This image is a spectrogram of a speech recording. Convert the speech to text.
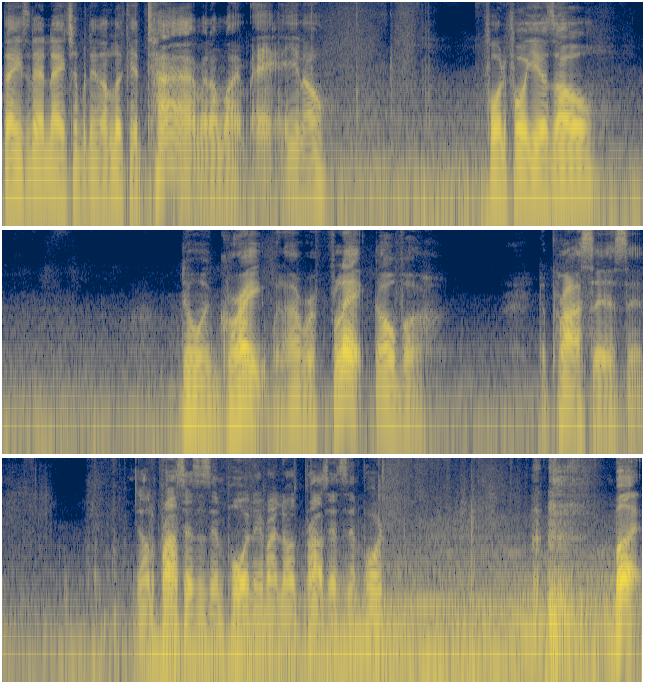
things of that nature. But then I look at time and I'm like, man, you know, 44 years old, doing great, but I reflect over the process and you know the process is important. Everybody knows the process is important. but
